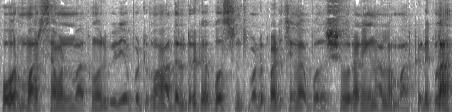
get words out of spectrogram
four mark seven மார்க்னு ஒரு வீடியோ போட்டிருக்கோம். அதில் இருக்க கொஸ்டின்ஸ் மட்டும் படிச்சிங்களா போதும் ஷூராக நீங்கள் நல்ல மார்க் எடுக்கலாம்.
